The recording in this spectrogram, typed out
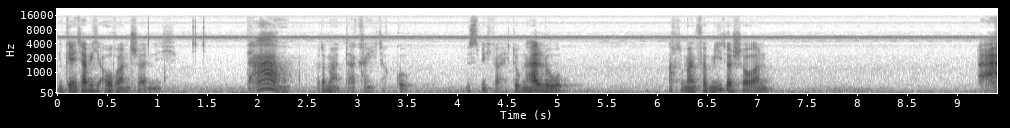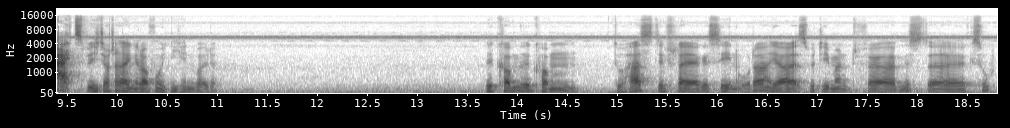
Und Geld habe ich auch anscheinend nicht. Da! Warte mal, da kann ich doch gucken. Müsste mich gar nicht ducken. Hallo? Ach, mein Vermieter, schau an. Ah, jetzt bin ich doch da reingelaufen, wo ich nicht hin wollte. Willkommen, willkommen. Du hast den Flyer gesehen, oder? Ja, es wird jemand vermisst, äh, gesucht.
